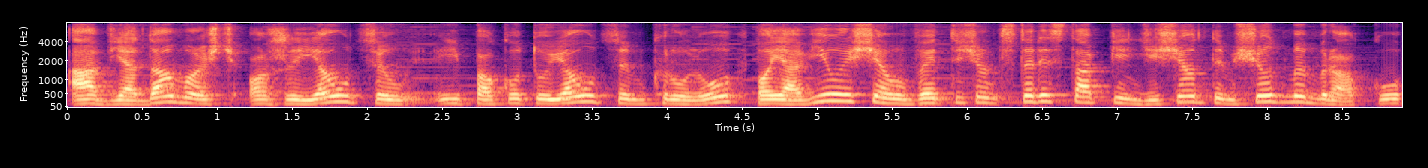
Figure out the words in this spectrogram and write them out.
a wiadomość o żyjącym i pokutującym królu pojawiły się w 1457 roku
